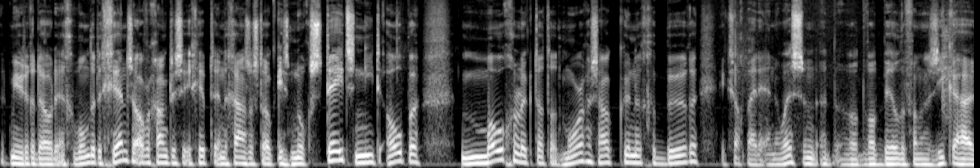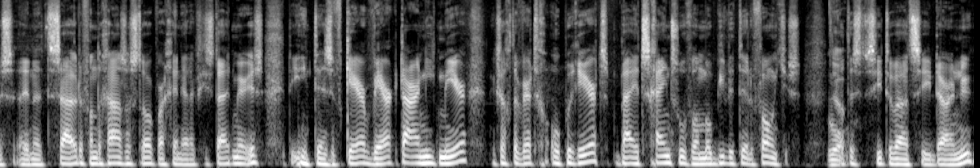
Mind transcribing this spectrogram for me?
met meerdere doden en gewonden. De grensovergang tussen Egypte en de Gazastrook is nog steeds niet open. Mogelijk dat dat morgen zou kunnen gebeuren. Ik zag bij de NOS een, wat, wat, beelden van een ziekenhuis in het zuiden van de Gazastrook waar geen elektriciteit meer is. De intensive care werkt daar niet meer. Ik zag er werd geopereerd bij het schijnsel van mobiele telefoontjes. Ja. Dat is de situatie daar nu.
